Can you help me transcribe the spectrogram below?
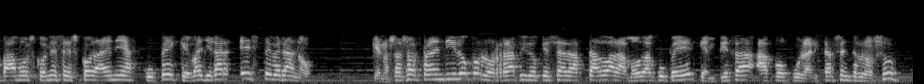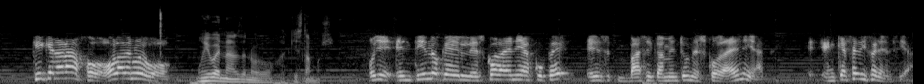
Vamos con ese Skoda Enyaq Coupé que va a llegar este verano, que nos ha sorprendido por lo rápido que se ha adaptado a la moda Coupé que empieza a popularizarse entre los sub. Quique Naranjo, hola de nuevo. Muy buenas de nuevo, aquí estamos. Oye, entiendo que el Skoda Enyaq Coupé es básicamente un Skoda Enyaq. ¿En qué se diferencia?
